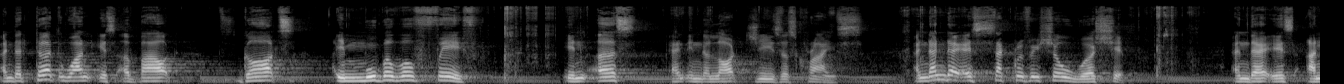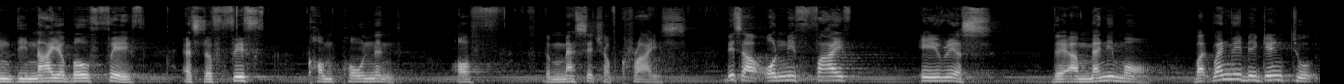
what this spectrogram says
And the third one is about God's immovable faith in us and in the Lord Jesus Christ. And then there is sacrificial worship. And there is undeniable faith as the fifth component of the message of Christ. These are only five areas. There are many more. But when we begin to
